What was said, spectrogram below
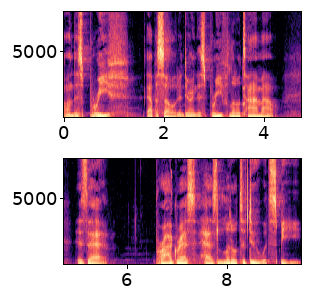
on this brief episode and during this brief little timeout is that progress has little to do with speed,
